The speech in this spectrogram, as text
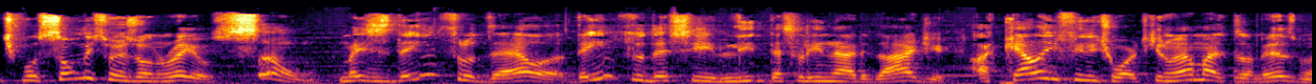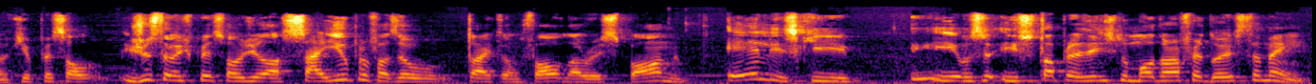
tipo, são missões on rails? São. Mas dentro dela, dentro desse, dessa linearidade, aquela Infinity Ward que não é mais a mesma, que o pessoal, justamente o pessoal de lá saiu pra fazer o Titanfall na Respawn, eles que. E isso tá presente no Modern Warfare 2 também.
